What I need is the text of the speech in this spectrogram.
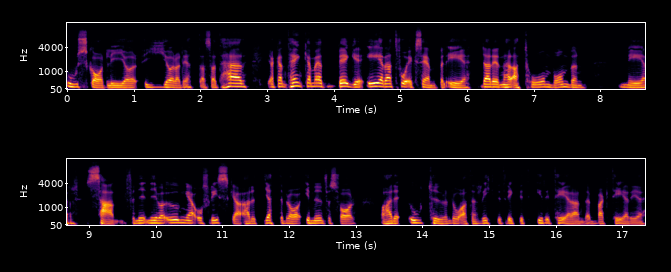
oskadliggöra detta. Så att här, jag kan tänka mig att bägge era två exempel är, där är den här atombomben mer sann. För ni, ni var unga och friska, hade ett jättebra immunförsvar och hade oturen då att en riktigt, riktigt irriterande bakterie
